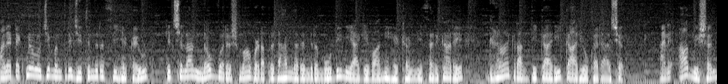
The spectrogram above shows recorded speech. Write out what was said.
અને ટેકનોલોજી મંત્રી જીતેન્દ્રસિંહે કહ્યું કે છેલ્લા નવ વર્ષમાં વડાપ્રધાન નરેન્દ્ર મોદીની આગેવાની હેઠળની સરકારે ઘણા ક્રાંતિકારી કાર્યો કર્યા છે અને આ મિશન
